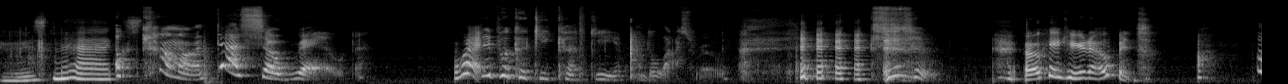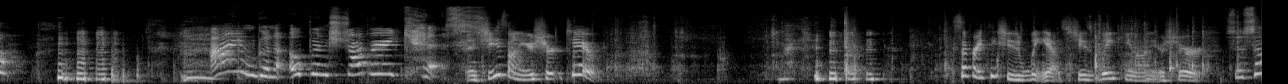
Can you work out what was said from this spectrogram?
Who's next? Oh come on, that's so rude. They put Kooky Cookie on the last row. Okay, who you gonna open? Oh. Oh. I'm gonna open Strawberry Kiss. and she's on your shirt too. Except for I think she's. Yes, she's winking on your shirt. So some,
